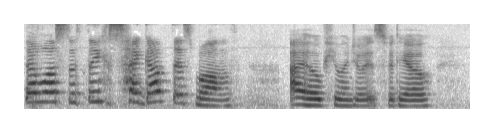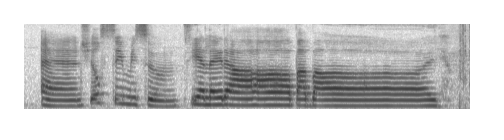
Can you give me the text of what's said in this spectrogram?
That was the things I got this month. I hope you enjoyed this video and you'll see me soon. See you later. Bye bye.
